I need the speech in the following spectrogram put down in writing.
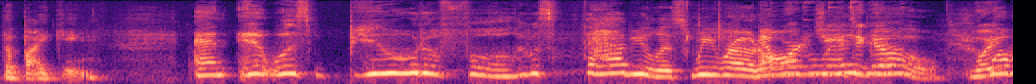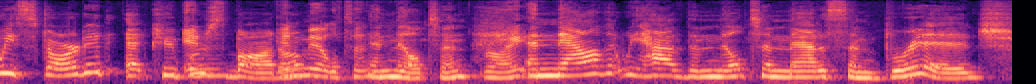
the biking. And it was beautiful. It was fabulous. We rode Now, all where the did you way get to go? Wait- Well, we started at Cooper's In- Bottom in Milton. In Milton, Right. And now that we have the Milton Madison Bridge,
